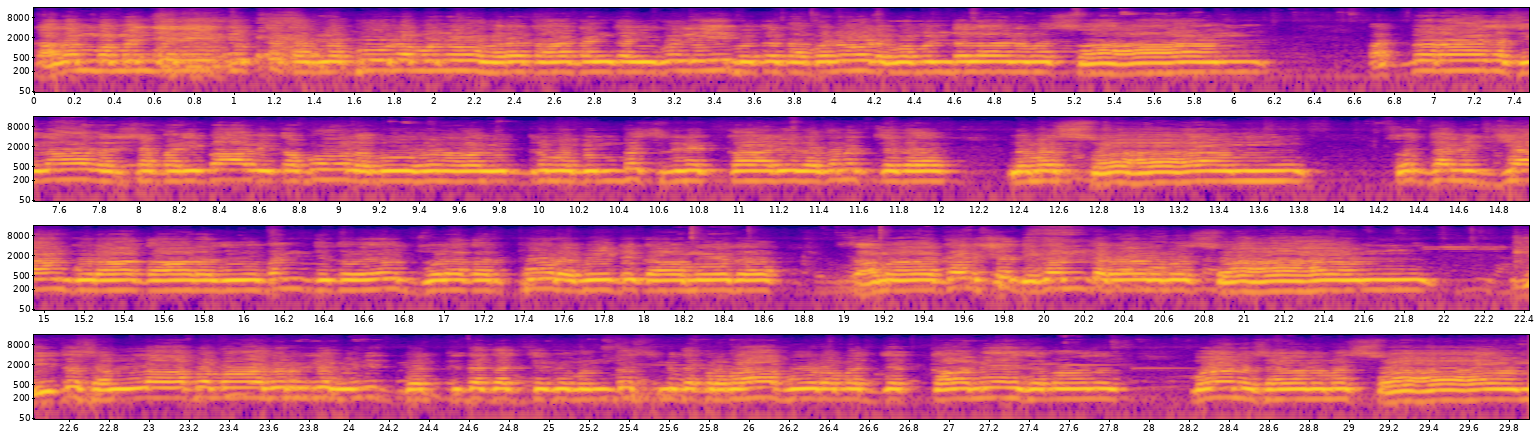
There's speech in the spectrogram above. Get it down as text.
కదంబ మంజరే క్లుప్త కర్ణపూర మనోహర తాటంక యుగలీభృత తపనోడవ మండల నమ స్వాహం పద్మరాగ శిలాదర్శ పరిభావి కపోల మోహన విద్రుమ బింబ శ్రీనక్కారి రతనచ్చద నమ స్వాహం శుద్ధ విద్యాంకురాకార దూపంకితయోజ్వల కర్పూర వీటికామోద సమాకర్ష దిగంతర నమ స్వాహం నిజ సల్లాప మాధుర్య వినిద్వర్తిత కచ్చపి మందస్మిత ప్రభాపూర మజ్జత్ కామే సమాన మానసా నమ స్వాహం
